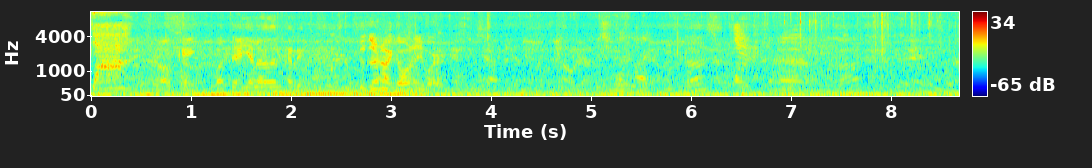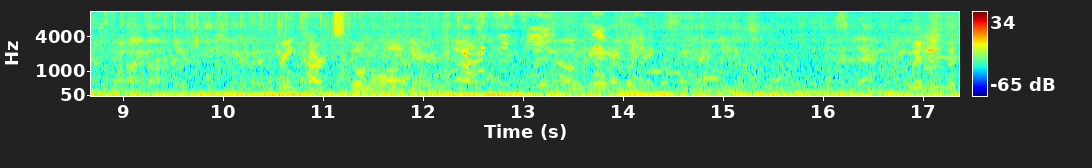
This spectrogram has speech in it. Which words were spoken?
foto? Ok, ponte ahí al lado del carrito. They're not going anywhere. Drink carts going along here. Women with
